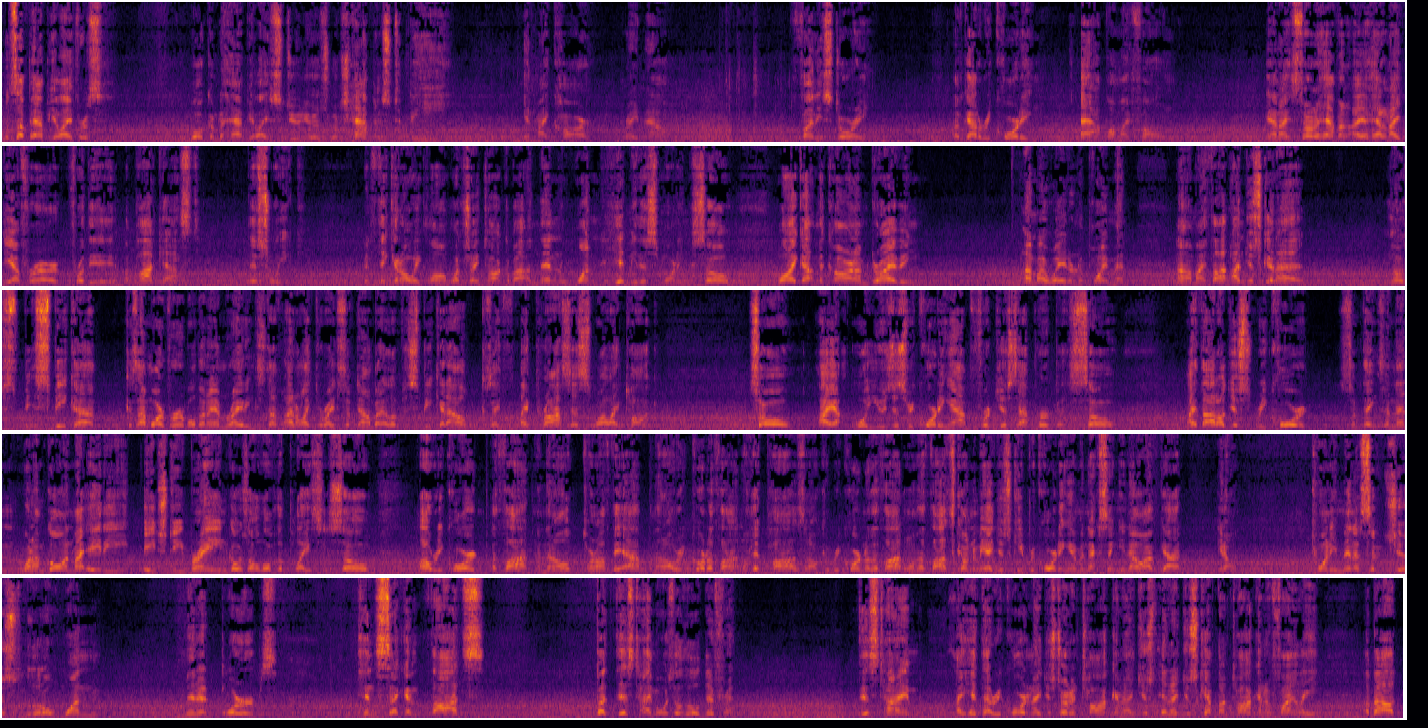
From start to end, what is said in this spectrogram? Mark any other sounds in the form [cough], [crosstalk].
What's up, Happy Lifers? Welcome to Happy Life Studios, which happens to be in my car right now. Funny story. I've got a recording app on my phone, and I started having. I had an idea for for the podcast this week. Been thinking all week long, what should I talk about? And then one hit me this morning. So while I got in the car and I'm driving on my way to an appointment, um, I thought I'm just gonna, you know, sp- speak up because I'm more verbal than I am writing stuff. I don't like to write stuff down, but I love to speak it out because I, I process while I talk. So I will use this recording app for just that purpose. So I thought I'll just record some things, and then when I'm going, my ADHD brain goes all over the place, and so I'll record a thought, and then I'll turn off the app, and then I'll record a thought, and I'll hit pause, and I'll record another thought. And when the thoughts come to me, I just keep recording them, and next thing you know, I've got you know 20 minutes of just little one minute blurbs 10 second thoughts. But this time it was a little different. This time I hit that record and I just started talking. I just and I just kept on talking. And finally, about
